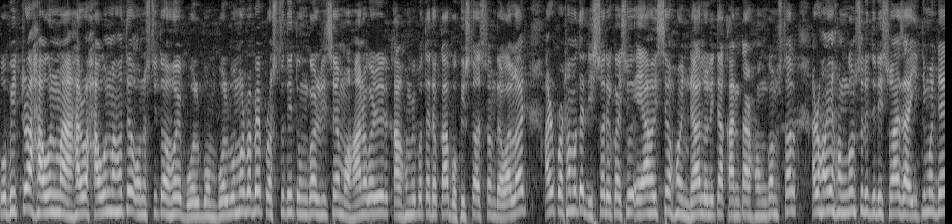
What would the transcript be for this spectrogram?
পবিত্ৰ শাওণ মাহ আৰু শাওণ মাহতে অনুষ্ঠিত হৈ বলবম বলবমৰ বাবে প্ৰস্তুতি তুংগত হৈছে মহানগৰীৰ সমীপতে থকা বশিষ্ঠ আশ্ৰম দেৱালয়ত। আৰু প্ৰথমতে দৃশ্য দেখুৱাইছোঁ এয়া হৈছে সন্ধ্যা ললিতা কান্তাৰ সংগমস্থল আৰু এই সংগমস্থলীত যদি চোৱা যায় ইতিমধ্যে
